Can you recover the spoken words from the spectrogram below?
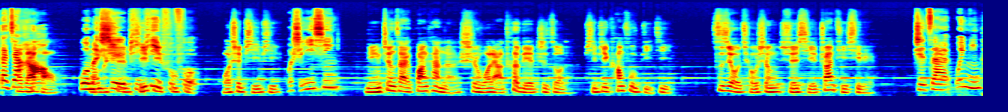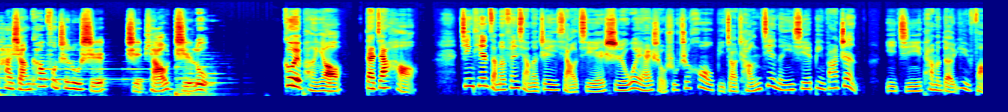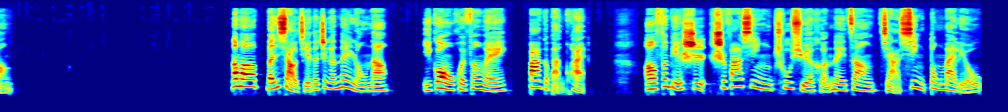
大家好，我们们是皮皮皮夫夫妇，我是皮皮。我是一心。您正在观看的是我俩特别制作的《皮皮康复笔记》自救求生学习专题系列。旨在为您踏上康复之路时指条直路。各位朋友，大家好。今天咱们分享的这一小节是胃癌手术之后比较常见的一些并发症以及他们的预防。那么本小节的这个内容呢，一共会分为八个板块，呃，分别是迟发性出血和内脏假性动脉瘤。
